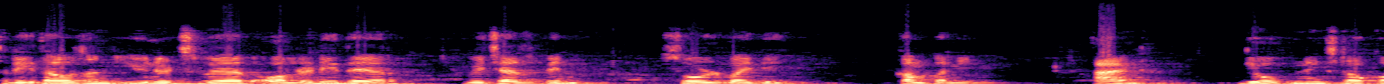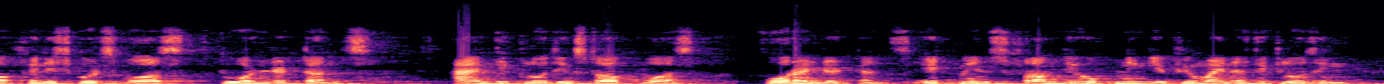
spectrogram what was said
3000 units were already there which has been sold by the company and the opening stock of finished goods was 200 tons and the closing stock was 400 tons. It means from the opening if you minus the closing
